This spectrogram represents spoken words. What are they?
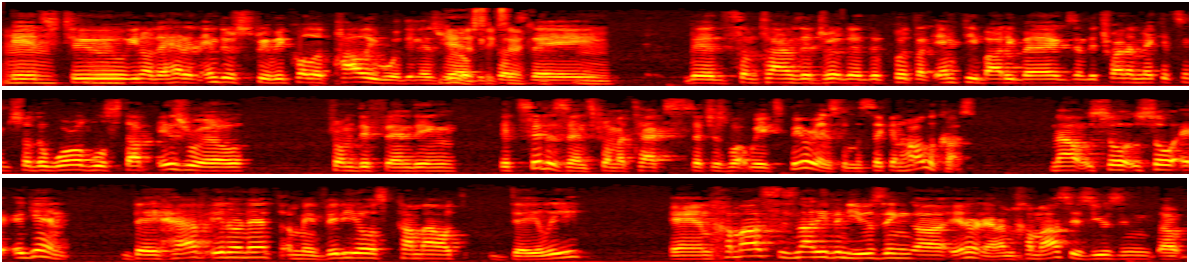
Mm, it's to, you know, they had an industry, we call it Hollywood in Israel Yes, because exactly. they, Mm. they sometimes they, they they put like empty body bags and they try to make it seem so the world will stop Israel from defending its citizens from attacks such as what we experienced from the second Holocaust. Now, so so again, they have internet. I mean, videos come out daily, and Hamas is not even using uh, internet. I mean, Hamas is using uh,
